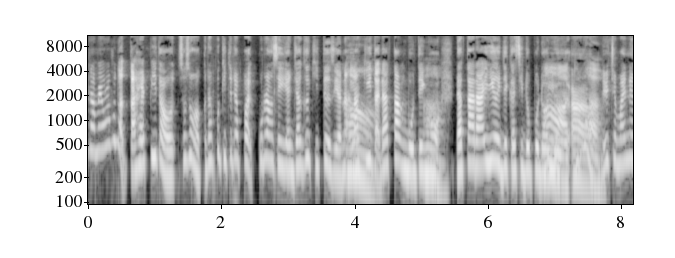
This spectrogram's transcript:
ramai orang pun tak, tak happy tau. So, so kenapa kita dapat kurang sih yang jaga kita sih anak Ah. lelaki tak datang pun tengok. Datang raya je kasih 20 dolar. Ah, itulah. Dia macam mana?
